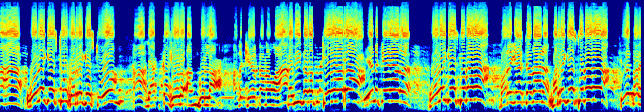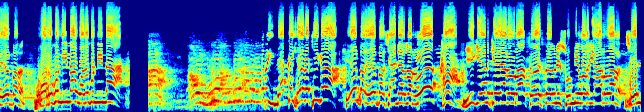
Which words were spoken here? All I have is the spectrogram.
ಆಹಾ ಒಳಗೆಷ್ಟು ಹೊರಗೆಷ್ಟು? ಹಾ. ಲೆಕ್ಕ ಹೇಳೋ ಅಂಗುಲ್ಲ ಅದಕ್ಕೆ ಹೇಳ್ತಾನವ. ಕವಿಗಳ ಕೇಳ್ಯಾರ? ಏನು ಕೇಳ್ಯಾರ? ಒಳಗೆ ಎಷ್ಟದವ? ಹೊರಗೆ ಎಷ್ಟದಾನ ಹೊರಗೆ ಎಷ್ಟದವ? ಹೇಳ್ತಾರ ಹೇಳ್ತಾರ. ಹೊರಗು ನೀನ ಒಳಗು ನೀನ. ಲೆಕ್ಕ ಈಗ. ಹೇಳ್ತಾರ ಹೇಳ್ತಾರ ಶಾನ್ಯರ್ದಾರು ಹಾ ಈಗ ಏನ್ ಕೇಳ್ಯಾರ ಅವ್ರ? ಸಹಸ್ತವಿನಿ ಸುನ್ನಿ ಒಳಗೆ ಯಾರು ಅದಾರ?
